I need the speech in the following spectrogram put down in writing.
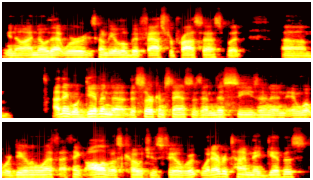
You know, I know that we're, it's going to be a little bit faster process, but, um, I think well, given the, the circumstances in this season and, and what we're dealing with, I think all of us coaches feel whatever time they give us,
